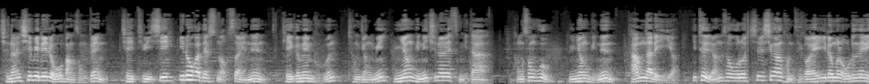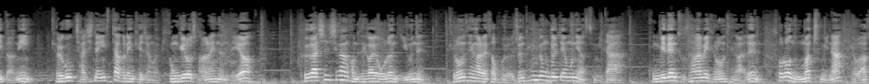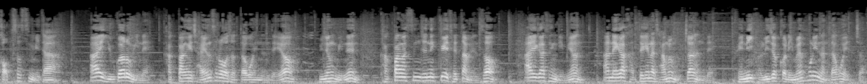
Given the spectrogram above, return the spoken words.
지난 11일 오후 방송된 JTBC 1호가 될 순 없어에는 개그맨 부분 정경미, 윤영빈이 출연했습니다. 방송 후 윤영빈은 다음 날에 이어 이틀 연속으로 실시간 검색어에 이름을 오르내리더니 결국 자신의 인스타그램 계정을 비공개로 전환했는데요. 그가 실시간 검색어에 오른 이유는 결혼 생활에서 보여준 행동들 때문이었습니다. 공개된 두 사람의 결혼 생활은 서로 눈맞춤이나 대화가 없었습니다. 아이 육아로 인해 각방이 자연스러워졌다고 했는데요. 윤영빈은 각방을 쓴 지는 꽤 됐다면서 아이가 생기면 아내가 가뜩이나 잠을 못 자는데 괜히 걸리적거리면 혼이 난다고 했죠.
